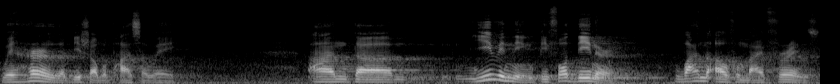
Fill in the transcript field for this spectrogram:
we heard the bishop pass away. And um, evening, before dinner, one of my friends,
